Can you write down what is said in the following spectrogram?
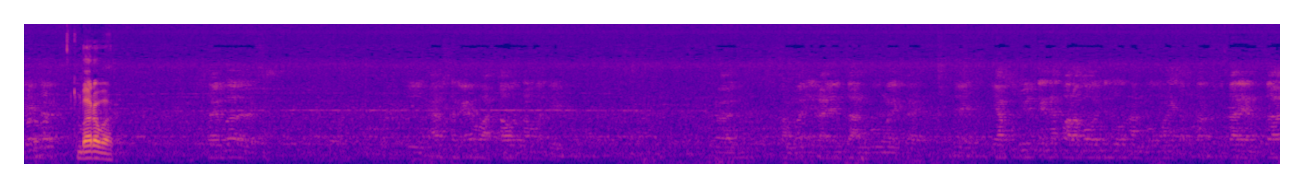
बरोबर बरोबर साहेब ह्या सगळ्या वातावरणामध्ये अ, संभाजी राजेंचा अनुभव माहीत आहे म्हणजे यापूर्वी त्यांना पराभवाचे दोन अनुभव माहीत असतात सुद्धा यांचा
